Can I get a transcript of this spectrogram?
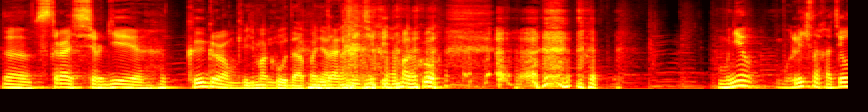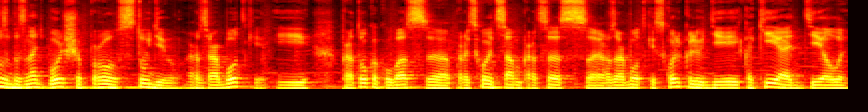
э, страсть Сергея к играм. К Ведьмаку, да, понятно. Да, к Ведьмаку. Мне лично хотелось бы знать больше про студию разработки и про то, как у вас э, происходит сам процесс разработки, сколько людей, какие отделы,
